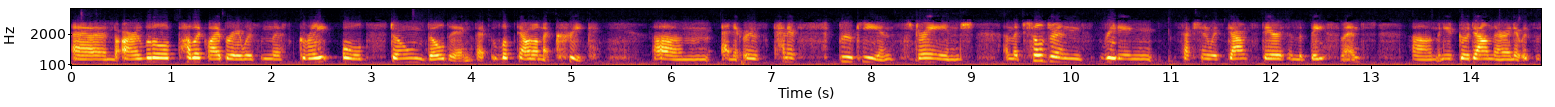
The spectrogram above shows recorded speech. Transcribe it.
and our little public library was in this great old stone building that looked out on a creek, um, and it was kind of spooky and strange. And the children's reading section was downstairs in the basement. Um, and you'd go down there, and it was the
